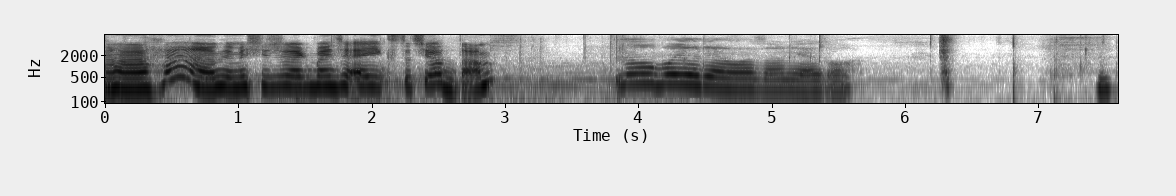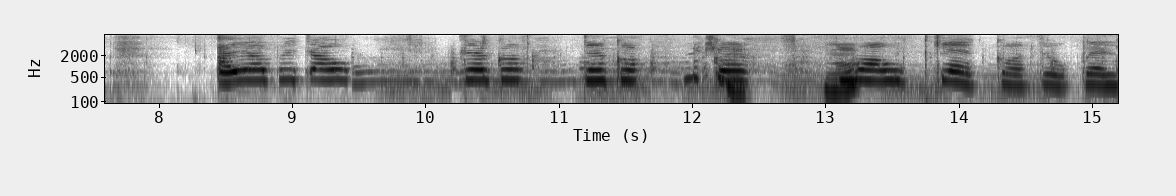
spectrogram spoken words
Aha, ty myślisz, że jak będzie EX, to ci oddam? No, bo ja nie mam za niego. A ja pytał tego, tego, tego No. małkiego super.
